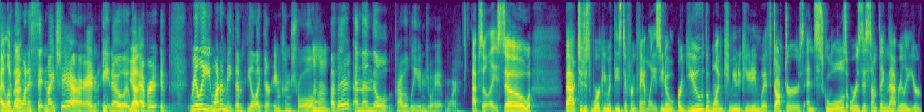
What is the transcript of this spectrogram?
I love if that. they want to sit in my chair and you know Yep. whatever if really you want to make them feel like they're in control Mhm. of it and then they'll probably enjoy it more. Absolutely. So back to just working with these different families. You know, are you the one communicating with doctors and schools or is this something that really you're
